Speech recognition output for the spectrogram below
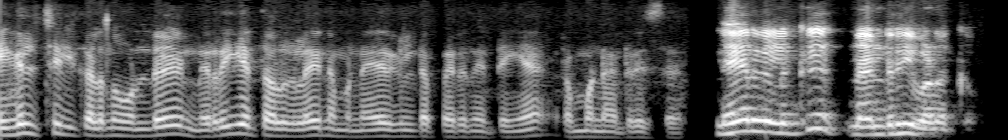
நிகழ்ச்சியில் கலந்து கொண்டு நிறைய தகவல்களை நம்ம நேயர்கள்ட்ட பகிர்ந்துட்டீங்க. ரொம்ப நன்றி சார். நேர்களுக்கு நன்றி வணக்கம்.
